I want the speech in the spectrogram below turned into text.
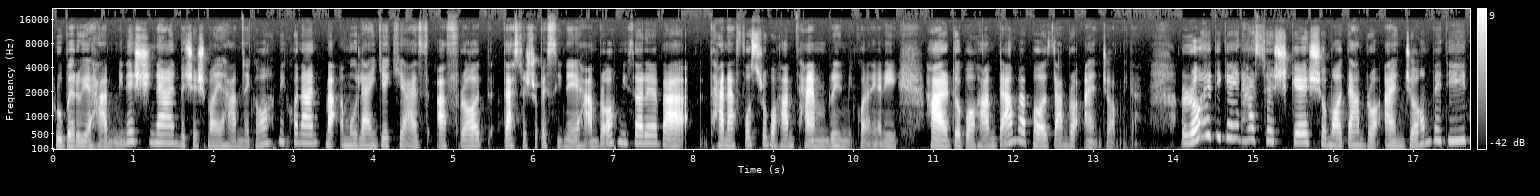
روبروی هم می نشینن به چشمای هم نگاه می‌کنن. معمولا یکی از افراد دستش رو به سینه همراه می‌ذاره و تنفس رو با هم تمرین می‌کنن. یعنی هر دو با هم دم و بازدم رو انجام میدن. راه دیگه این هستش که شما دم رو انجام بدید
